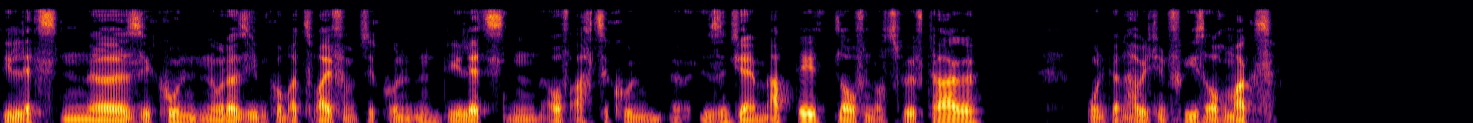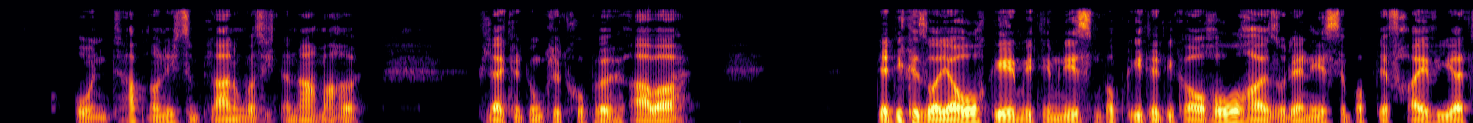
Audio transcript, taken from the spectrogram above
Die letzten äh, Sekunden oder 7,25 Sekunden, die letzten auf 8 Sekunden äh, sind ja im Update, laufen noch 12 Tage. Und dann habe ich den Fries auch Max. Und habe noch nichts in Planung, was ich danach mache. Vielleicht eine dunkle Truppe, aber der Dicke soll ja hochgehen. Mit dem nächsten Bob geht der Dicke auch hoch. Also der nächste Bob, der frei wird,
